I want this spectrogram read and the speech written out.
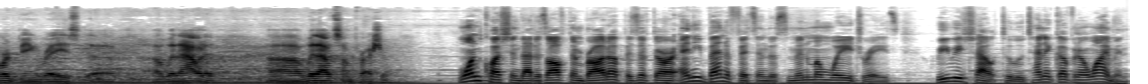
weren't being raised uh, without it, without some pressure. One question that is often brought up is if there are any benefits in this minimum wage raise. We reached out to Lieutenant Governor Wyman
